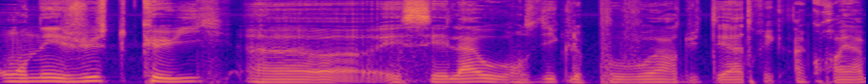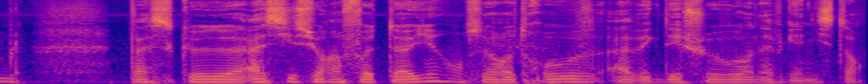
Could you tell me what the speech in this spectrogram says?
on, est juste cueillis euh, et c'est là où on se dit que le pouvoir du théâtre est incroyable parce que assis sur un fauteuil, on se retrouve avec des chevaux en Afghanistan.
